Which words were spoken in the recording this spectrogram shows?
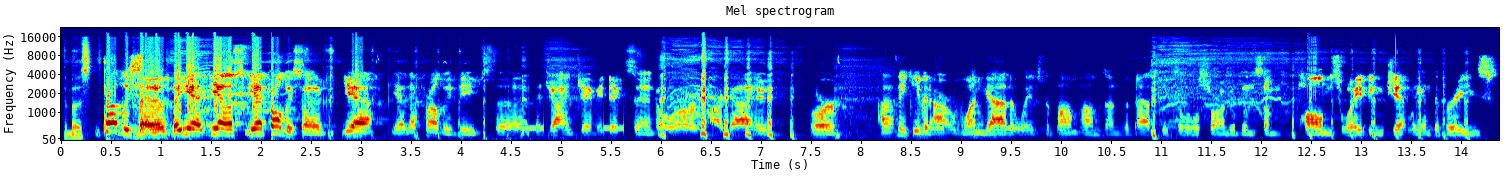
the most probably so? But yeah, yeah, yeah, probably so. Yeah, yeah, that probably beats the the giant Jamie Dixon or our guy who or. I think even our one guy that waves the pom poms under the basket's a little stronger than some palms waving gently in the breeze.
